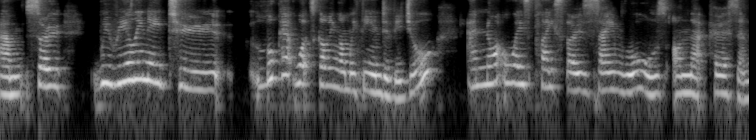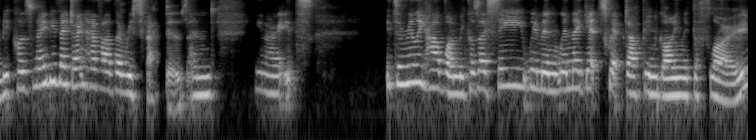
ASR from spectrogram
Um, so we really need to look at what's going on with the individual and not always place those same rules on that person because maybe they don't have other risk factors. And you know it's it's a really hard one because i see women when they get swept up in going with the flow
